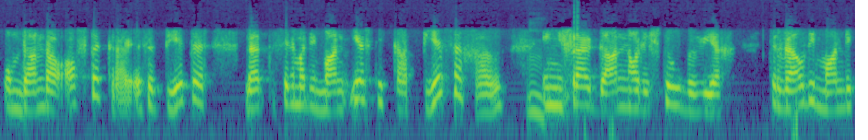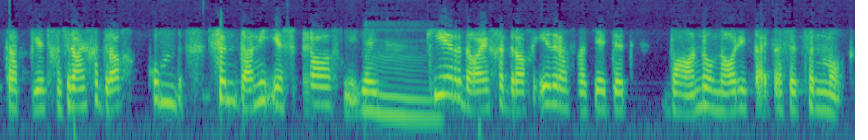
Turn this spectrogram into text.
om dan daar af te kry, is dit beter dat net maar die man eers die kat besig hou hmm. en die vrou dan na die stoel beweeg terwyl die man die kat besig is. So daai gedrag kom vind dan nie eers plaas nie. Jy hmm. keer daai gedrag eerder as wat jy dit behandel na die tyd as dit sin maak.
